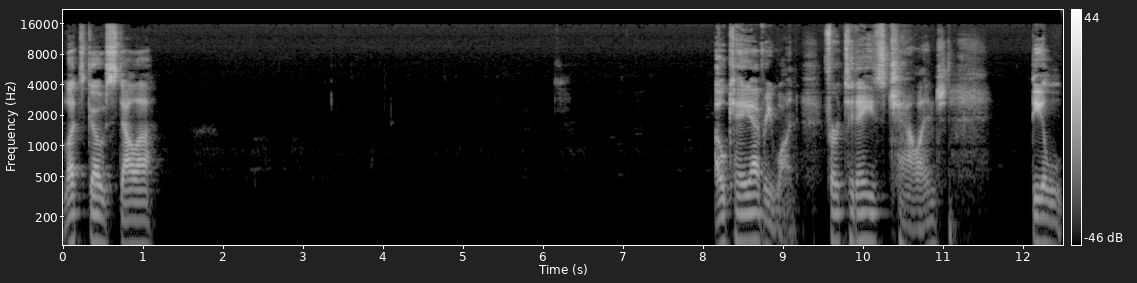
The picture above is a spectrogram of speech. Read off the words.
let's go, Stella. Okay, everyone, for today's challenge, the,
